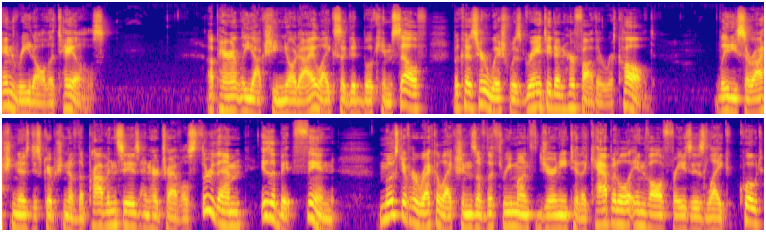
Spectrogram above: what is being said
and read all the tales. Apparently, Yakushi Nyorai likes a good book himself because her wish was granted and her father recalled. Lady Sarashina's description of the provinces and her travels through them is a bit thin. Most of her recollections of the three month journey to the capital involve phrases like, quote,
